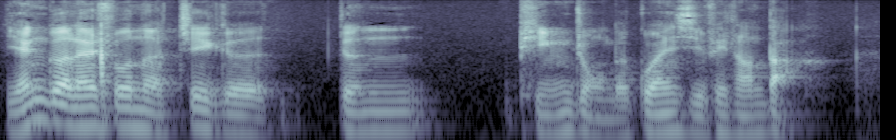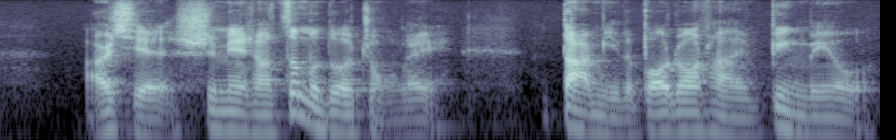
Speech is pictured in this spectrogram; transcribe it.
严格来说呢，这个跟品种的关系非常大，而且市面上这么多种类，大米的包装上也并没有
